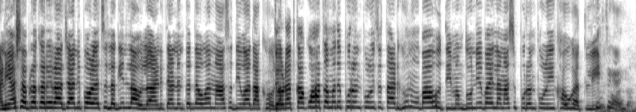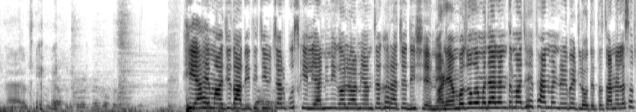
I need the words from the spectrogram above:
आणि अशा प्रकारे राजा आणि पवळ्याचं लगीन लावलं आणि त्यानंतर दोघांना असं दिवा दाखवलं. तेवढ्यात काकू हातामध्ये पुरणपोळीचं ताट घेऊन उभा होती मग दोन्ही बैलांना अशी पुरणपोळी खाऊ घातली. ही आहे माझी दादी तिची विचारपूस केली आणि निघालो आम्ही आमच्या घराच्या दिशेने. आणि अंबाजोगाईमध्ये आल्यानंतर माझे हे फॅन मंडळी भेटले होते तर चॅनलला सबस्क्राईब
